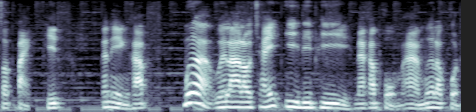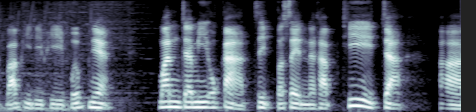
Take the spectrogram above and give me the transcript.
stack พิษนั่นเองครับ เมื่อเวลาเราใช้ EDP นะครับผมอ่าเมื่อเรากดบัฟ EDP ปุ๊บเนี่ยมันจะมีโอกาส 10%นะครับที่จะอ่า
